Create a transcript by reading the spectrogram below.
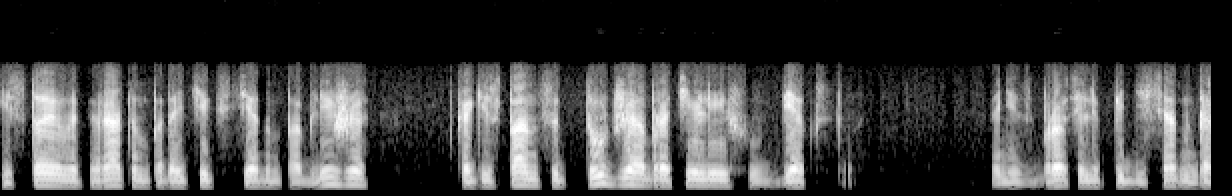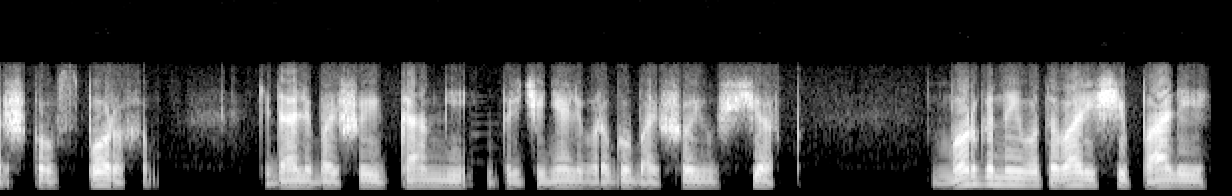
и стоило пиратам подойти к стенам поближе, как испанцы тут же обратили их в бегство. Они сбросили 50 горшков с порохом, кидали большие камни и причиняли врагу большой ущерб. Морган и его товарищи пали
